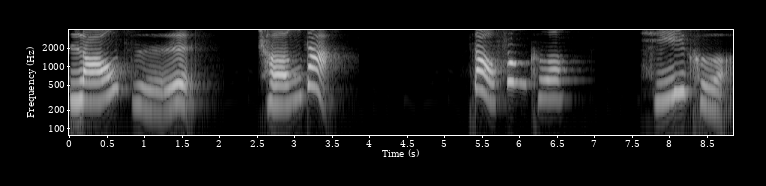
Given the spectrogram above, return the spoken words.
老子成大，道风科，其可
